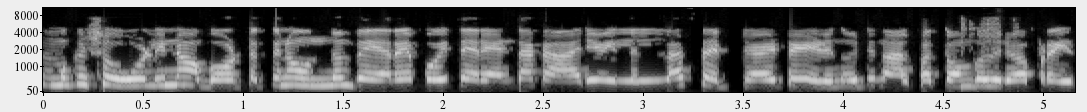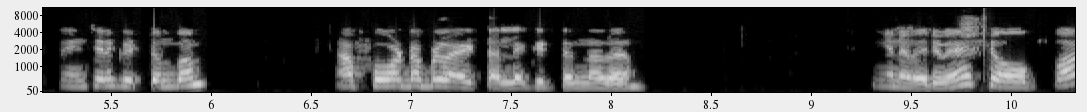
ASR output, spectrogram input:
നമുക്ക് ഷോളിനോ ബോട്ടത്തിനോ ഒന്നും വേറെ പോയി തരേണ്ട കാര്യമില്ല. എല്ലാം സെറ്റായിട്ട് എഴുന്നൂറ്റി നാൽപ്പത്തി ഒമ്പത് രൂപ പ്രൈസ് റേഞ്ചിന് കിട്ടുമ്പം അഫോർഡബിൾ ആയിട്ടല്ലേ കിട്ടുന്നത്. ഇങ്ങനെ വരുവേ. ടോപ്പ്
